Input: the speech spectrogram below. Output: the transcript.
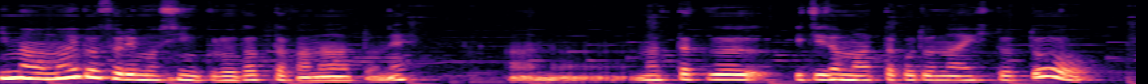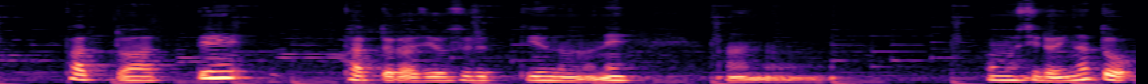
今思えばそれもシンクロだったかなとねあの全く一度も会ったことない人とパッと会ってパッとラジオするっていうのもねあの面白いなと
